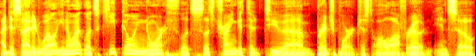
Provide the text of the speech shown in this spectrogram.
I decided, well, you know what? Let's keep going north. Let's let's try and get to to um, Bridgeport, just all off road, and so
